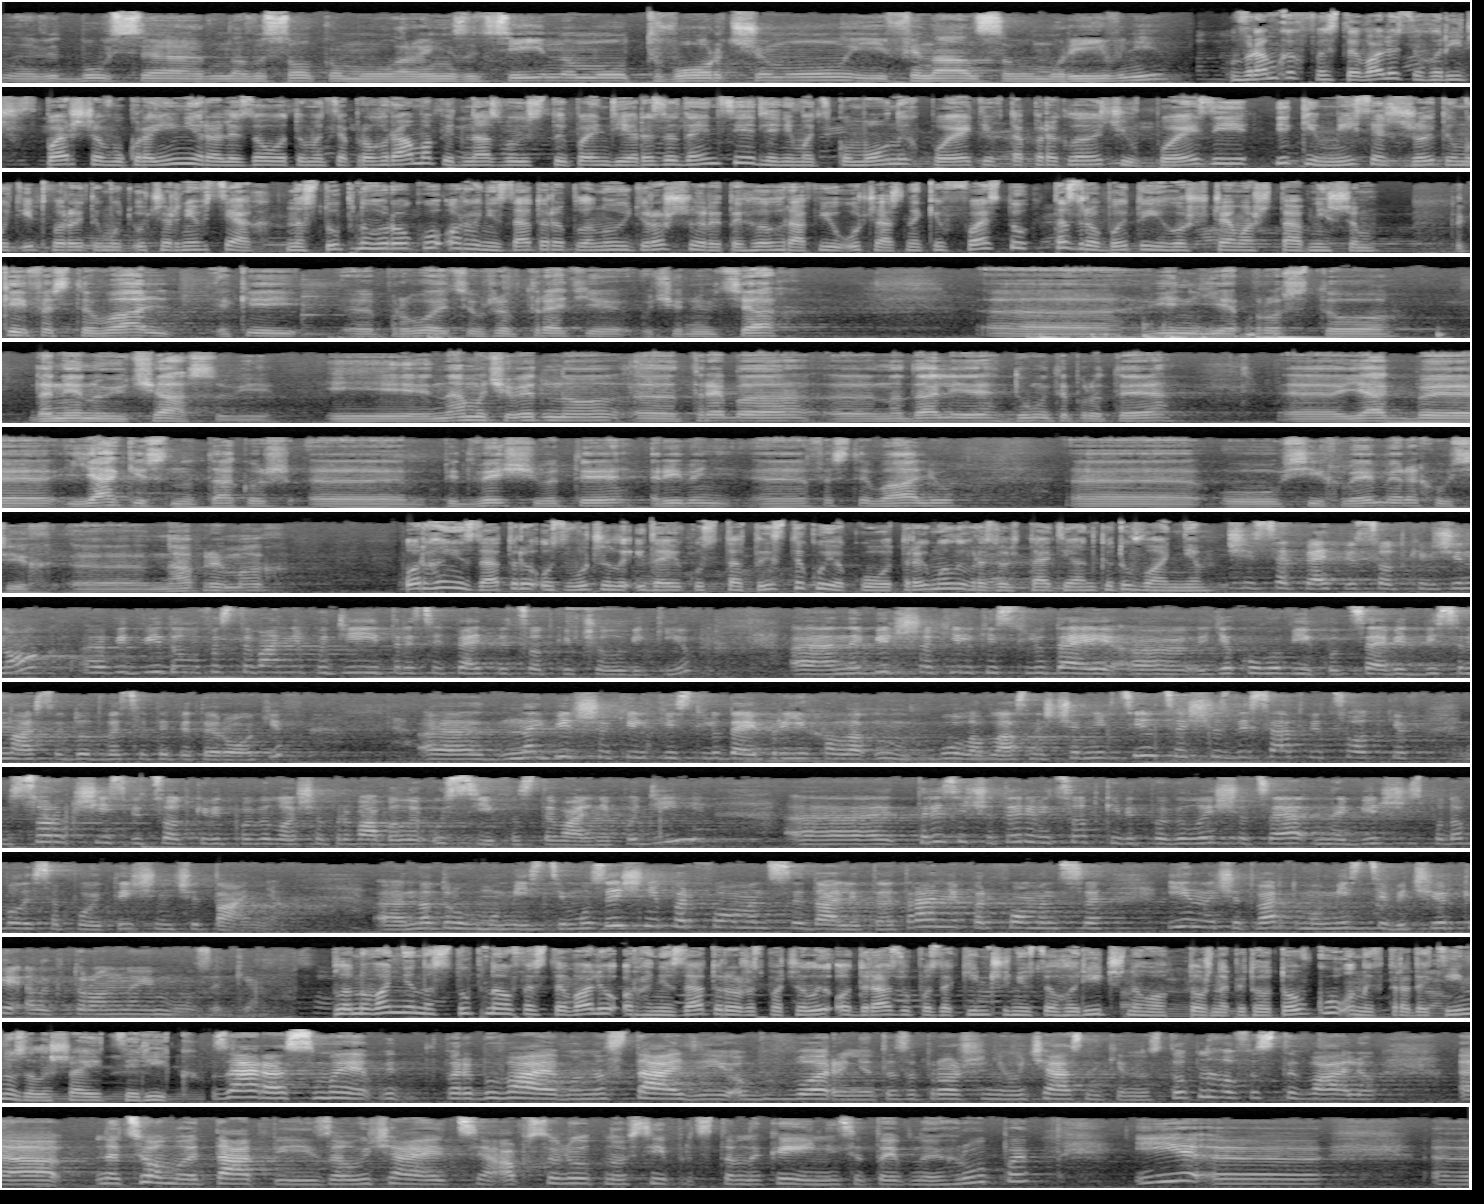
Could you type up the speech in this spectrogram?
Відбувся на високому організаційному, творчому і фінансовому рівні. В рамках фестивалю цьогоріч вперше в Україні реалізовуватиметься програма під назвою Стипендія резиденції для німецькомовних поетів та перекладачів поезії, які місяць житимуть і творитимуть у Чернівцях. Наступного року організатори планують розширити географію учасників фесту та зробити його ще масштабнішим. Такий фестиваль, який е, проводиться вже втретє у Чернівцях, е, він є просто даниною часові. І нам, очевидно, е, треба надалі думати про те, е, як би якісно також е, підвищувати рівень е, фестивалю у всіх вимірах, у всіх напрямах. Організатори озвучили і деяку статистику, яку отримали в результаті анкетування. 65% жінок відвідали фестивальні події, 35% чоловіків. Найбільша кількість людей якого віку це від 18 до 25 років. Е, Найбільша кількість людей приїхала, ну, була власне з Чернівців, це 60%. 46% відповіло, що привабили усі фестивальні події. Е, 34% відповіли, що це найбільше сподобалися поетичні читання. Е, На другому місці музичні перформанси, далі театральні перформанси і на четвертому місці вечірки електронної музики. Планування наступного фестивалю організатори розпочали одразу по закінченню цьогорічного. Тож на підготовку у них традиційно залишається рік. Зараз ми перебуваємо на стадії обговорення та запрошення учасників наступного фестивалю. Е, На цьому етапі залучаються абсолютно всі представники ініціативної групи. І е,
